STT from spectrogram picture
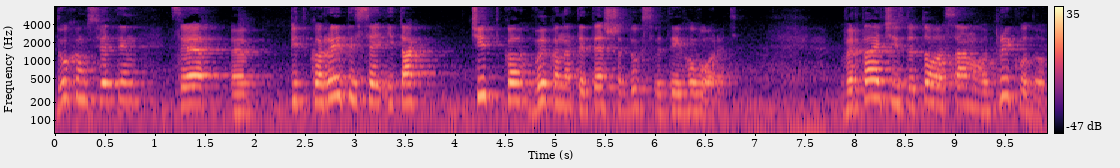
Духом Святим це е, підкоритися і так чітко виконати те, що Дух Святий говорить. Вертаючись до того самого прикладу,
